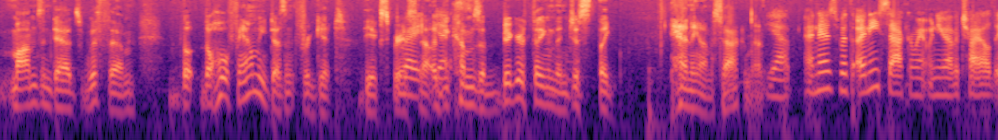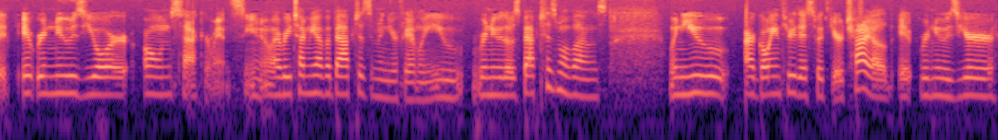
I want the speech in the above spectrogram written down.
moms and dads with them. The, the whole family doesn't forget the experience. Right, now it yes. Mm-hmm. becomes a bigger thing than just like handing on a sacrament. Yeah, and as with any sacrament, when you have a child, it, it renews your own sacraments. You know, every time you have a baptism in your family, you renew those baptismal vows. When you are going through this with your child, it renews your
